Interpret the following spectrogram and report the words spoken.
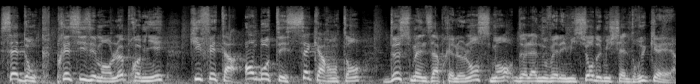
C'est donc précisément le premier qui fêta en beauté ses 40 ans, deux semaines après le lancement de la nouvelle émission de Michel Drucker.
